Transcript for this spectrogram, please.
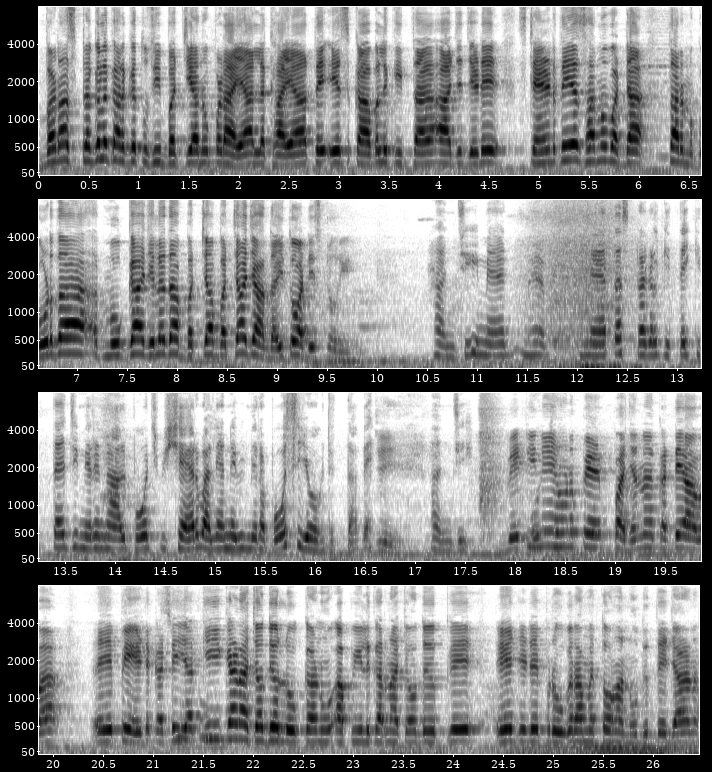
ਬੜਾ ਸਟਰਗਲ ਕਰਕੇ ਤੁਸੀਂ ਬੱਚਿਆਂ ਨੂੰ ਪੜਾਇਆ ਲਿਖਾਇਆ ਤੇ ਇਸ ਕਾਬਲ ਕੀਤਾ। ਅੱਜ ਜਿਹੜੇ ਸਟੈਂਡ ਤੇ ਇਹ ਸਾਨੂੰ ਵੱਡਾ ਧਰਮਕੋਟ ਦਾ ਮੋਗਾ ਜ਼ਿਲ੍ਹੇ ਦਾ ਬੱਚਾ ਬੱਚਾ ਜਾਂਦਾ ਜੀ ਤੁਹਾਡੀ ਸਟੋਰੀ ਹਾਂਜੀ ਮੈਂ ਮੈਂ ਮੈਂ ਤਾਂ ਸਟਰਗਲ ਕੀਤਾ ਹੀ ਕੀਤਾ ਹੈ ਜੀ। ਮੇਰੇ ਨਾਲ ਬਹੁਤ ਸ਼ਹਿਰ ਵਾਲਿਆਂ ਨੇ ਵੀ ਮੇਰਾ ਬਹੁਤ ਸਹਿਯੋਗ ਦਿੱਤਾ ਹੈ ਜੀ। ਹਾਂਜੀ। ਬੇਟੀ ਨੇ ਹੁਣ ਭੇ- ਭਜਨ ਕੱਢਿਆ ਵਾ। ਇਹ ਭੇਟ ਕੱਢੀ ਆ। ਕੀ ਕਹਿਣਾ ਚਾਹੁੰਦੇ ਹੋ ਲੋਕਾਂ ਨੂੰ? ਅਪੀਲ ਕਰਨਾ ਚਾਹੁੰਦੇ ਹੋ ਕਿ ਇਹ ਜਿਹੜੇ ਪ੍ਰੋਗਰਾਮ ਤੁਹਾਨੂੰ ਦਿੱਤੇ ਜਾਣ।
